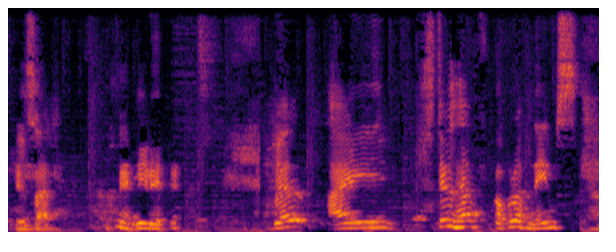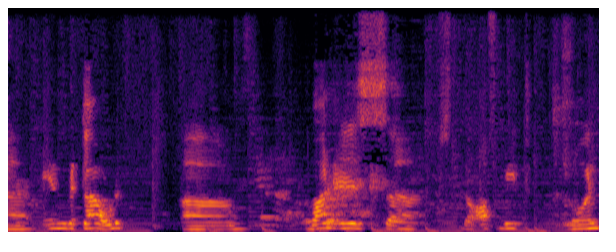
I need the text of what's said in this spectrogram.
Hilsa. well, I still have a couple of names uh, in the cloud. Uh, one is uh, the offbeat Goan,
